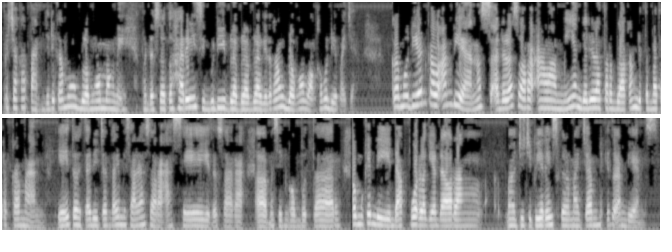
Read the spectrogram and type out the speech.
percakapan. Jadi kamu belum ngomong nih pada suatu hari si Budi bla bla bla gitu kamu belum ngomong, kamu diam aja. Kemudian kalau ambience adalah suara alami yang jadi latar belakang di tempat rekaman. Yaitu tadi contohnya misalnya suara AC gitu, suara uh, mesin komputer. Atau mungkin di dapur lagi ada orang uh, cuci piring segala macam, itu ambience.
